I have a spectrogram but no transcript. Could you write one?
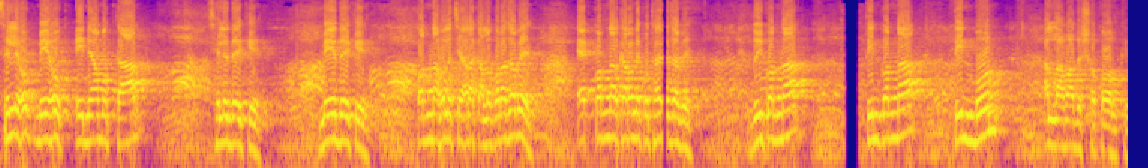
ছেলে হোক, মেয়ে হোক, এই নিয়ামত কার? ছেলেদেরকে, মেয়েদেরকে। কন্যা হলে চেহারা কালো করা যাবে? এক কন্যার কারণে কোথায় যাবে? দুই কন্যা, তিন কন্যা, তিন বোন, আল্লাহ আমাদের সকলকে।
